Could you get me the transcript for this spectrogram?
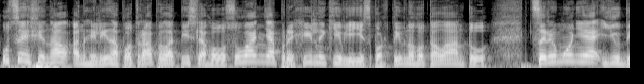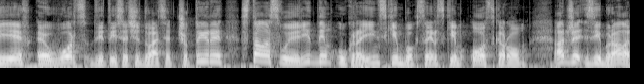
У цей фінал Ангеліна потрапила після голосування прихильників її спортивного таланту. Церемонія UBF Awards 2024 стала своєрідним українським боксерським оскаром, адже зібрала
